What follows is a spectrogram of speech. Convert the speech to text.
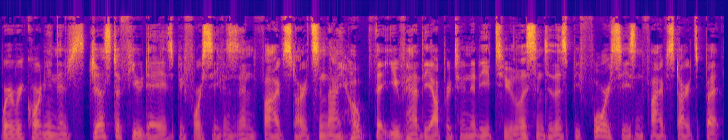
We're recording this just a few days before season five starts, and I hope that you've had the opportunity to listen to this before season five starts. But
